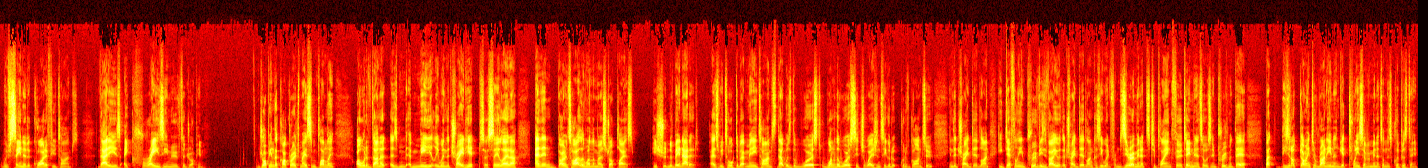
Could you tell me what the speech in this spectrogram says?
We've seen it quite a few times. That is a crazy move to drop him. Dropping the cockroach Mason Plumlee, I would have done it as immediately when the trade hit, so see you later. And then Bones Hyland, one of the most dropped players. He shouldn't have been added, as we talked about many times. That was the worst, one of the worst situations he could have, could have gone to in the trade deadline. He definitely improved his value at the trade deadline because he went from zero minutes to playing 13 minutes. It was an improvement there. But he's not going to run in and get 27 minutes on this Clippers team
